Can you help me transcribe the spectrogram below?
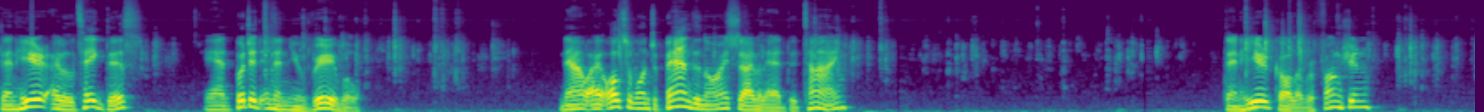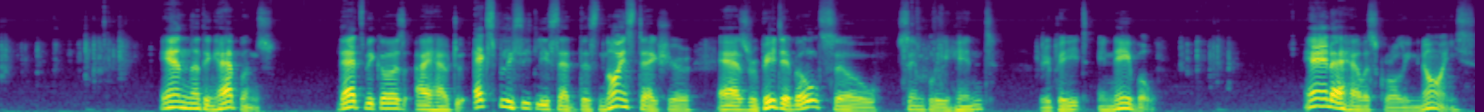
Then here I will take this and put it in a new variable. Now I also want to pan the noise so I will add the time. Then here call our function and nothing happens. That's because I have to explicitly set this noise texture as repeatable so simply hint repeat enable and I have a scrolling noise.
